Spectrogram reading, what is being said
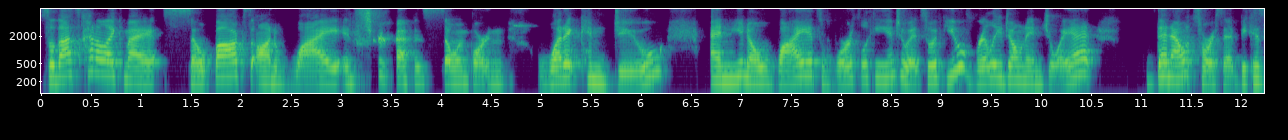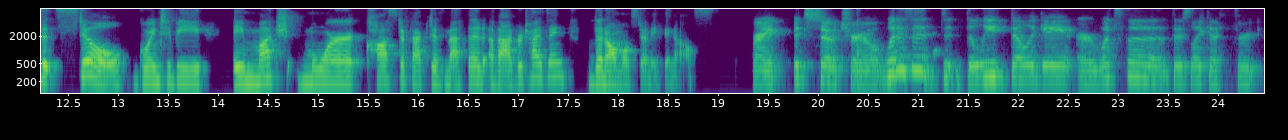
So that's kind of like my soapbox on why Instagram is so important, what it can do, and you know, why it's worth looking into it. So if you really don't enjoy it, then outsource it because it's still going to be a much more cost effective method of advertising than almost anything else. Right. It's so true. What is it? D- delete, delegate, or what's the, there's like a three.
